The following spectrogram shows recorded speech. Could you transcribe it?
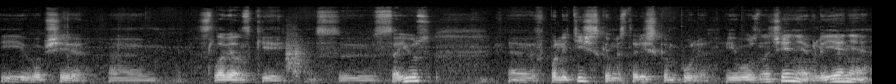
И вообще э, славянский союз э, в политическом, историческом поле. Его значение, влияние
